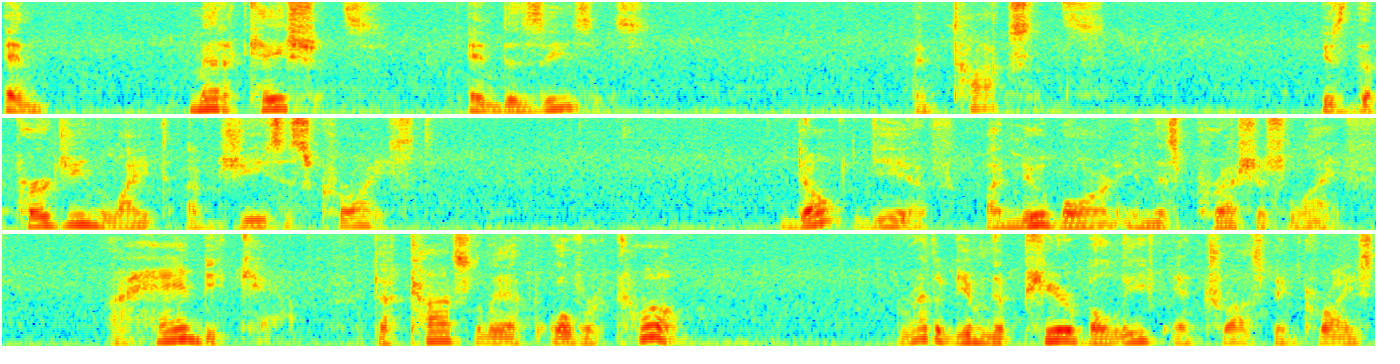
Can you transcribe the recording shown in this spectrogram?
and medications and diseases and toxins is the purging light of Jesus Christ. Don't give a newborn in this precious life a handicap to constantly have to overcome. Rather give them the pure belief and trust in Christ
